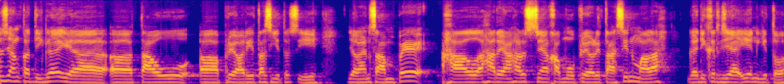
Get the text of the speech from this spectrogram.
terus yang ketiga ya eh, tahu eh, prioritas gitu sih. Jangan sampai hal hal yang harusnya kamu prioritasin malah nggak dikerjain gitu.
